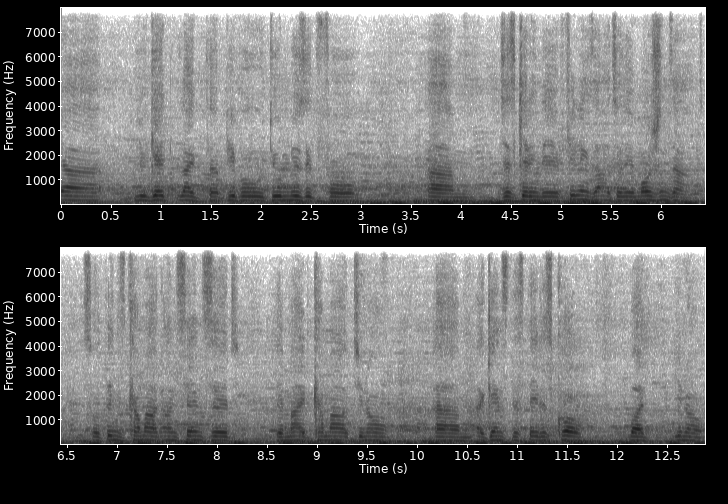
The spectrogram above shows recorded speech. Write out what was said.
uh, you get like the people who do music for um, just getting their feelings out or their emotions out. So things come out uncensored. They might come out, you know, um, against the status quo, but you know,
